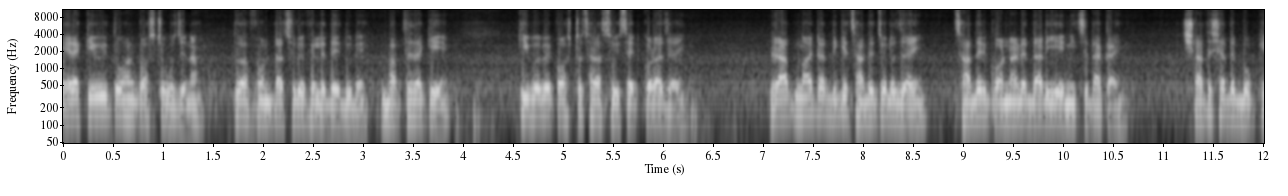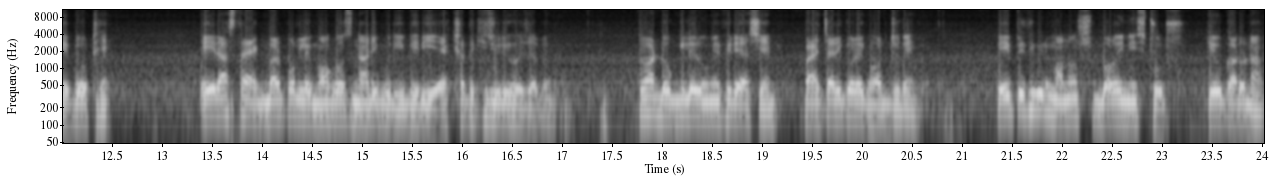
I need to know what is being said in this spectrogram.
এরা কেউই তোমার কষ্ট বোঝে না। তোরা ফোনটা ছুঁড়ে ফেলে দেয় দূরে। ভাবতে থাকে, কীভাবে কষ্ট ছাড়া সুইসাইড করা যায়? রাত নয়টার দিকে ছাদে চলে যায়। ছাদের কর্নারে দাঁড়িয়ে নিচে তাকায়। সাথে সাথে বুক কেঁপে ওঠে। এই রাস্তায় একবার পড়লে মগজ, নাড়ি, বুড়ি বেরিয়ে একসাথে খিচুড়ি হয়ে যাবে। তোমার ডোক গিলে রুমে ফিরে আসে, পায়চারি করে ঘর জুড়ে। এই পৃথিবীর মানুষ বড়ই নিষ্ঠুর, কেউ কারও না।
